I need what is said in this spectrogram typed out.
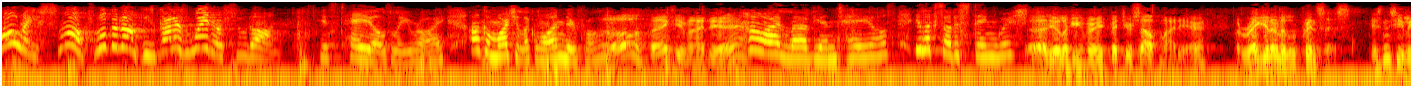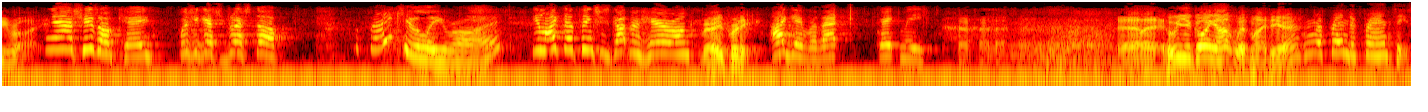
Holy smokes, look at Unc. He's got his waiter suit on. His tails, Leroy. Uncle Mort, you look wonderful. Oh, thank you, my dear. Oh, I love you in tails. You look so distinguished. Well, you're looking very fit yourself, my dear. A regular little princess. Isn't she, Leroy? Yeah, she's okay. When she gets dressed up. Thank you, Leroy. You like that thing she's got in her hair, Unc? Very pretty. I gave her that. Great me. well, uh, who are you going out with, my dear? A friend of Francie's.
